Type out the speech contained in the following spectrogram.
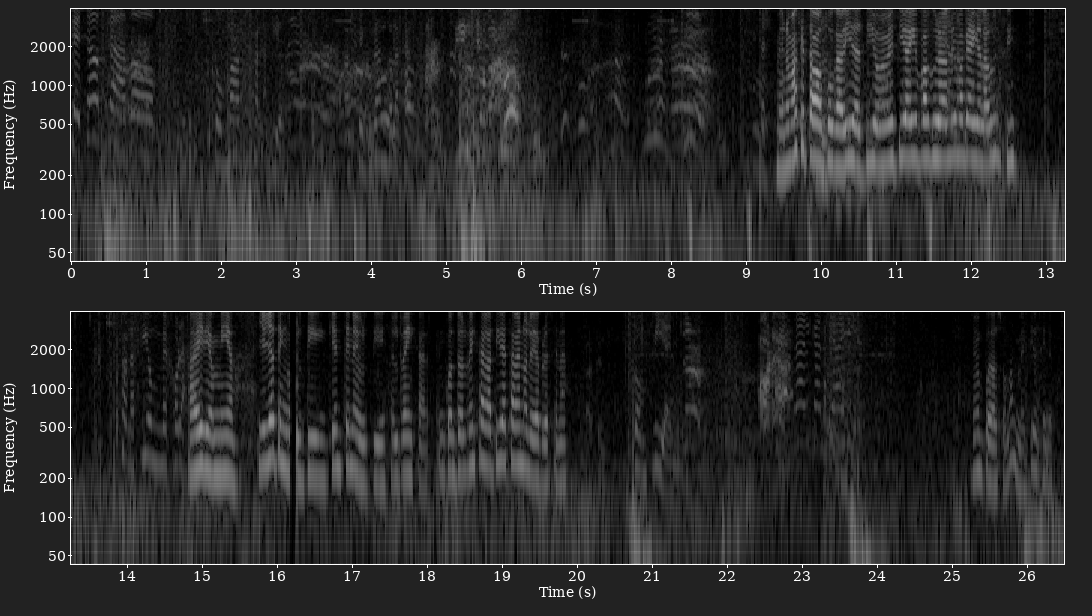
Te toca, Bob. Asegurando la carga. Menos mal que estaba en poca vida, tío. Me he metido ahí para curarlo y me ha caído la ulti. Sanación mejorada. Ay, Dios mío. Yo ya tengo ulti. ¿Quién tiene ulti? El Reinhardt. En cuanto el Reinhardt la tire, esta vez no le voy a presionar. Confía en mí. No me puedo asomarme, tío, sin escudo.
